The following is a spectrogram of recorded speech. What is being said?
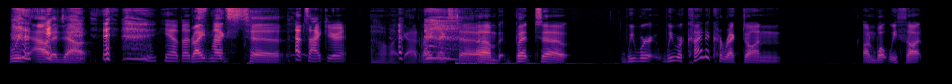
without a doubt. yeah, that's right that's- next to That's accurate. oh my god, right next to um, but uh, we were we were kind of correct on on what we thought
